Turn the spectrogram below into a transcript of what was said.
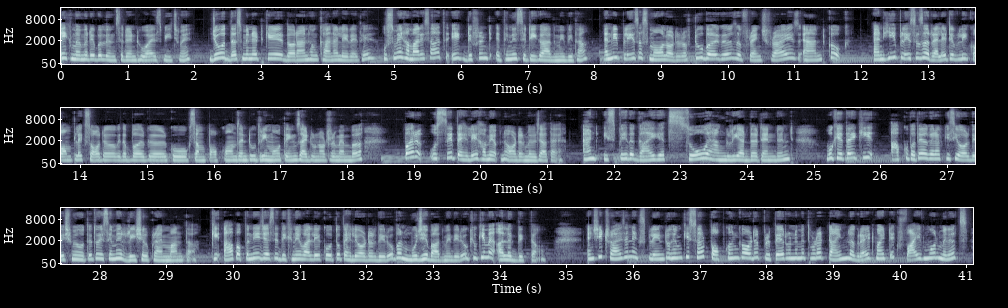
एक मेमोरेबल इंसिडेंट हुआ इस बीच में जो दस मिनट के दौरान हम खाना ले रहे थे। उसमें हमारे साथ एक डिफरेंट एथनिसिटी का आदमी भी था। And we place a small order of two burgers a French fries and Coke and he places a relatively complex order with a burger, coke, some popcorns and two three more things I do not remember. पर उससे पहले हमें अपना order मिल जाता है। And इस पे the guy gets so angry at the attendant वो कहता है कि आपको पता है, अगर आप किसी और देश में होते तो इसे मैं रेशियल क्राइम मानता। कि आप अपने जैसे दिखने वाले को तो पहले ऑर्डर दे रहे हो, पर मुझे बाद में दे रहे हो, क्योंकि मैं अलग दिखता हूँ। And she tries and explain to him कि, सर पॉपकॉर्न का ऑर्डर प्रिपेयर होने में थोड़ा टाइम लग रहा है। It might take five more minutes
